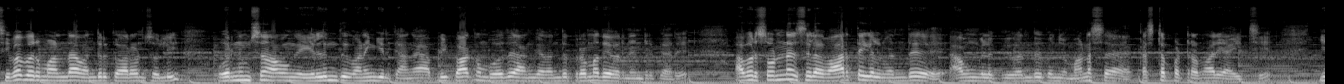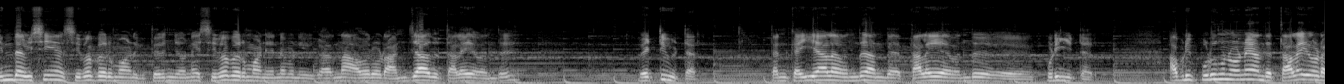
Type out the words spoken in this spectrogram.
சிவபெருமான் தான் வந்திருக்காரோன்னு சொல்லி ஒரு நிமிஷம் அவங்க எழுந்து வணங்கியிருக்காங்க. அப்படி பார்க்கும்போது அங்கே வந்து பிரம்மதேவர் நின்றுருக்காரு. அவர் சொன்ன சில வார்த்தைகள் வந்து அவங்களுக்கு வந்து கொஞ்சம் மனசை கஷ்டப்படுற மாதிரி ஆயிடுச்சு. இந்த விஷயம் சிவபெருமானுக்கு தெரிஞ்சோடனே சிவபெருமான் என்ன பண்ணியிருக்காருன்னா அவரோட அஞ்சாவது தலையை வந்து வெட்டி விட்டார் தன் கையால் வந்து அந்த தலையை வந்து பிடுங்கிட்டார். அப்படி பிடுங்கினோடனே அந்த தலையோட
